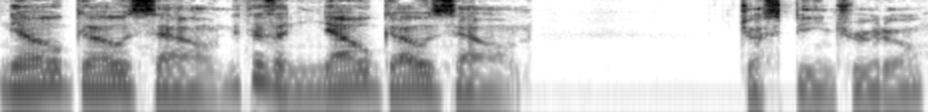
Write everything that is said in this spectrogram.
no go zone, this is a no go zone, Justine Trudeau.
